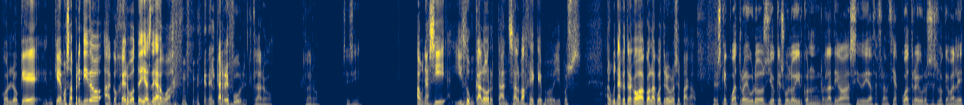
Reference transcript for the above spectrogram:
Con lo que, ¿qué hemos aprendido? A coger botellas de agua en el Carrefour. claro, claro. Sí, sí. Aún así, hizo un calor tan salvaje que, oye, pues alguna que otra Coca-Cola 4 euros he pagado. Pero es que 4 euros, yo que suelo ir con relativa asiduidad a Francia, 4 euros es lo que vale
